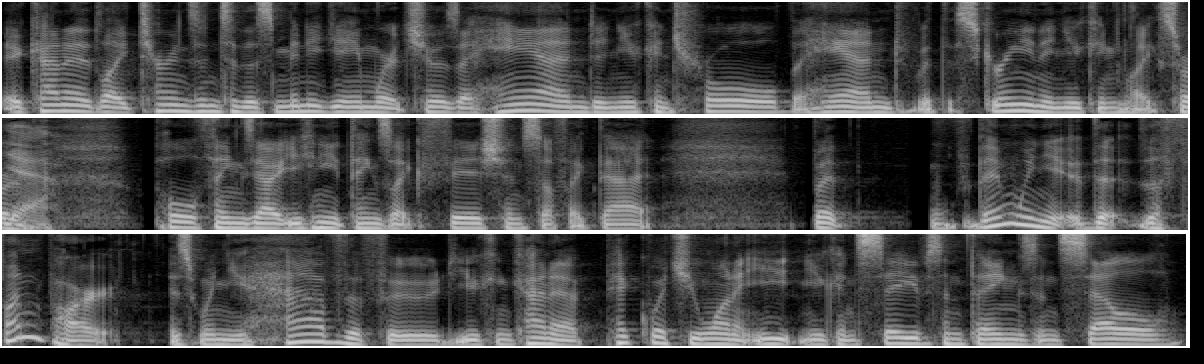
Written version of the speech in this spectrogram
it kind of like turns into this mini game where it shows a hand and you control the hand with the screen and you can like sort Yeah. of pull things out. You can eat things like fish and stuff like that. But then when you the the fun part is when you have the food, you can kind of pick what you want to eat and you can save some things and sell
